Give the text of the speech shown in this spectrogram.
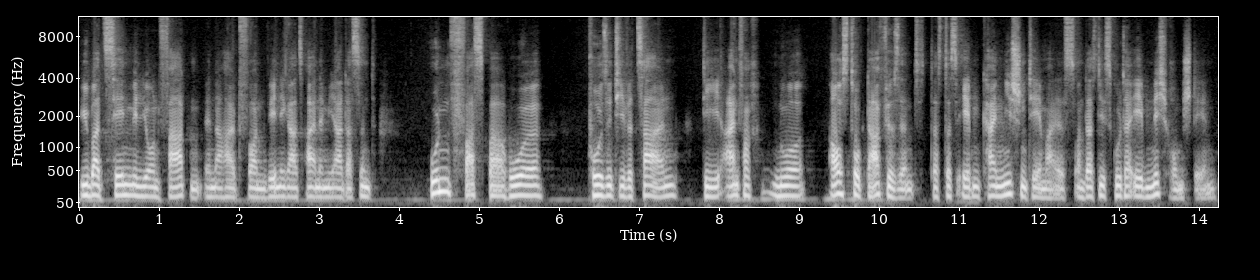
über zehn Millionen Fahrten innerhalb von weniger als einem Jahr. Das sind unfassbar hohe positive Zahlen, die einfach nur Ausdruck dafür sind, dass das eben kein Nischenthema ist und dass die Scooter eben nicht rumstehen.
